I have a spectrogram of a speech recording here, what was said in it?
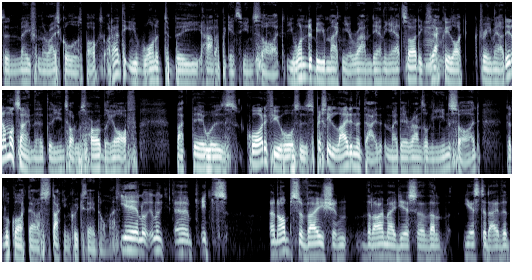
than me from the race caller's box. I don't think you wanted to be hard up against the inside. You wanted to be making a run down the outside, exactly mm. like Dream Hour did. I'm not saying that the inside was horribly off, but there was quite a few horses, especially late in the day, that made their runs on the inside that looked like they were stuck in quicksand almost. Yeah, look, look, uh, it's an observation that I made yesterday that, yesterday that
